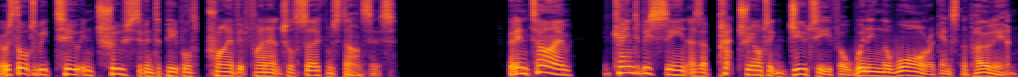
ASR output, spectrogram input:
It was thought to be too intrusive into people's private financial circumstances. But in time, it came to be seen as a patriotic duty for winning the war against Napoleon.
